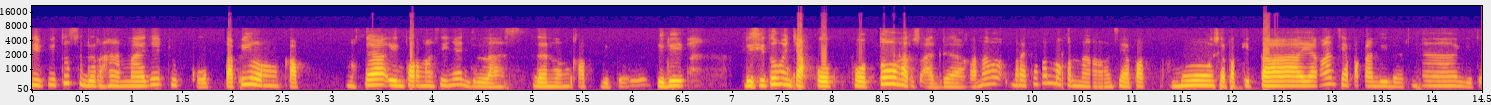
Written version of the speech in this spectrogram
CV itu sederhana aja cukup, tapi lengkap. Maksudnya informasinya jelas dan lengkap gitu. Jadi di situ mencakup foto harus ada karena mereka kan mau kenal siapa kamu, siapa kita, ya kan siapa kandidatnya gitu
